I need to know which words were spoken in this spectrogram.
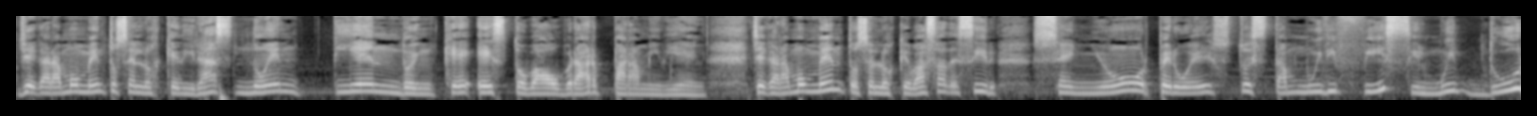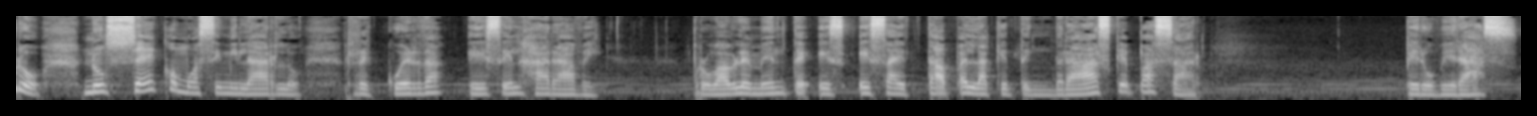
Llegarán momentos en los que dirás, no entiendo en qué esto va a obrar para mi bien. Llegarán momentos en los que vas a decir, Señor, pero esto está muy difícil, muy duro. No sé cómo asimilarlo. Recuerda, es el jarabe. Probablemente es esa etapa en la que tendrás que pasar pero verás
